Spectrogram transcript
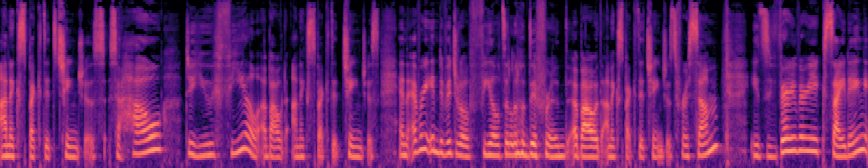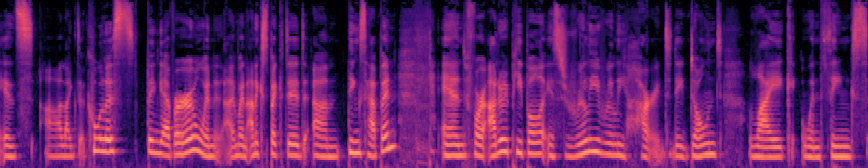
unexpected changes. So, how do you feel about unexpected changes? And every individual feels a little different about unexpected changes. For some, it's very, very exciting. It's uh, like the coolest thing ever when when unexpected um, things happen. And for other people, it's really, really hard. They don't like when things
